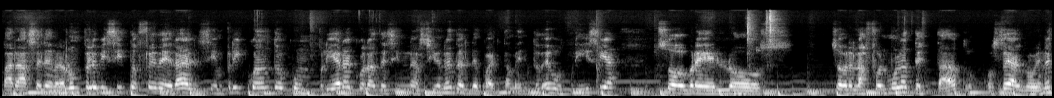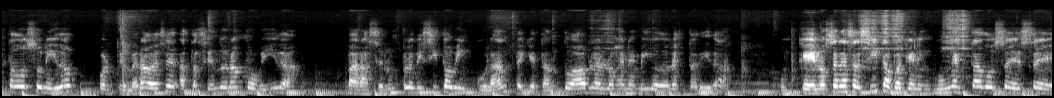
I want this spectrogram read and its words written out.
para celebrar un plebiscito federal siempre y cuando cumpliera con las designaciones del Departamento de Justicia sobre los sobre las fórmulas de estatus. O sea, el gobierno de Estados Unidos por primera vez está haciendo unas movidas para hacer un plebiscito vinculante que tanto hablan los enemigos de la estadidad. Que no se necesita porque ningún estado se, se,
